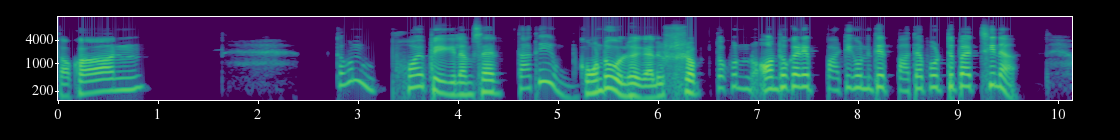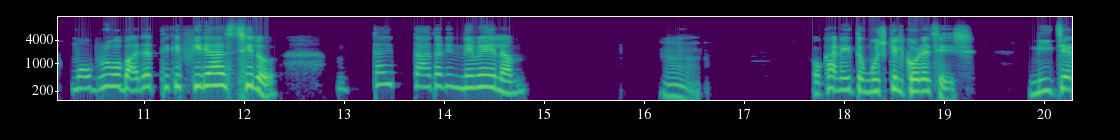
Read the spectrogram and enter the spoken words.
তখন তখন ভয় পেয়ে গেলাম, স্যার। তাতেই গন্ডগোল হয়ে গেল সব। তখন অন্ধকারে পাটিগণিতের পাতা পড়তে পারছি না। মভ্রুও বাজার থেকে ফিরে আসছিল। তাই তাড়াতাড়ি নেমে এলাম। হুম, ওখানেই তো মুশকিল করেছিস। নিচের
